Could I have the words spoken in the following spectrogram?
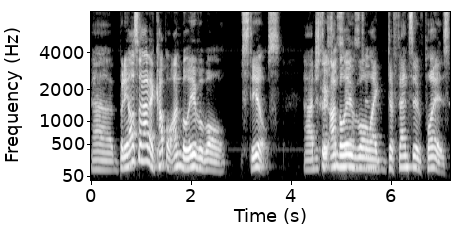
Uh, but he also had a couple unbelievable steals. Uh, just unbelievable like defensive plays,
